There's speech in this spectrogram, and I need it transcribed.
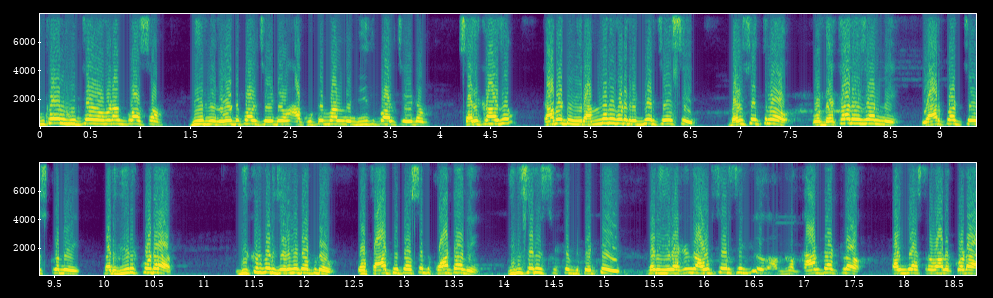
ఇంకో ఉద్యోగం ఇవ్వడం కోసం వీరిని రోడ్డు పాలు చేయడం ఆ కుటుంబాలను వీధి పాలు చేయడం సరికాదు. కాబట్టి వీరందరినీ కూడా రెగ్యులర్ చేసి భవిష్యత్తులో ఓ మెకానిజాన్ని ఏర్పాటు చేసుకొని మరి వీరికి కూడా రిక్రూట్మెంట్ జరిగేటప్పుడు ఓ ఫార్టీ పర్సెంట్ కోటాని ఇన్సూరెన్స్ కింద పెట్టి మరి ఈ రకంగా అవుట్ సోర్సింగ్ కాంట్రాక్ట్లో పనిచేస్తున్న వాళ్ళకి కూడా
